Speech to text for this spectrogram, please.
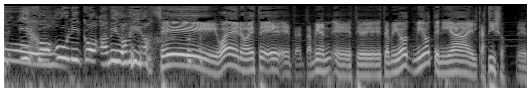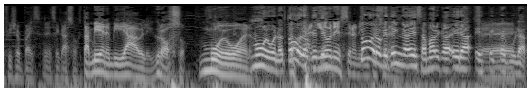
el hijo único amigo mío. Sí, bueno, este eh, eh, ta- también eh, este, este amigo mío tenía el castillo de Fisher Price en ese caso. También envidiable, grosso, muy bueno. Muy bueno, todo Los lo que cañones eran todo lo que tenga esa marca era espectacular.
